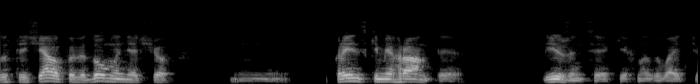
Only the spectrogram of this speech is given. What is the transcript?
зустрічав повідомлення, що українські мігранти, біженці, яких називають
